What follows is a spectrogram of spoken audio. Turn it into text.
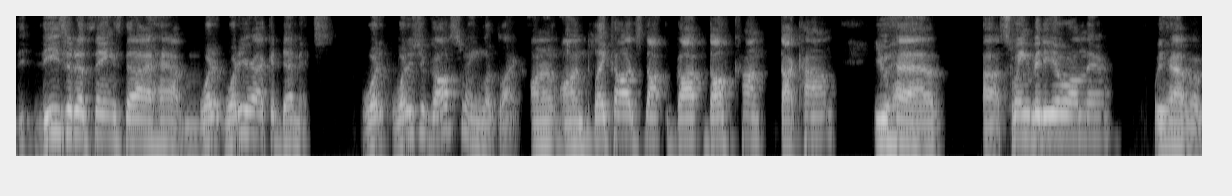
th- these are the things that I have. What what are your academics? What what does your golf swing look like on on playcollege.com? You have a swing video on there. We have a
